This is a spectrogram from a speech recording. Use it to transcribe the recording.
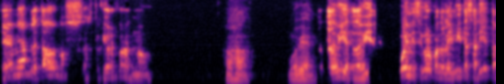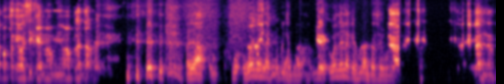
ya me han platado, no, hasta que yo recuerdo, no. Ajá, muy bien. Todavía, todavía. Wendy, seguro cuando la invita a salir, te apuesto que va a decir que no, me va a plantar. Allá, Wendy es la que planta. Wendy es la que planta, seguro. la que planta.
